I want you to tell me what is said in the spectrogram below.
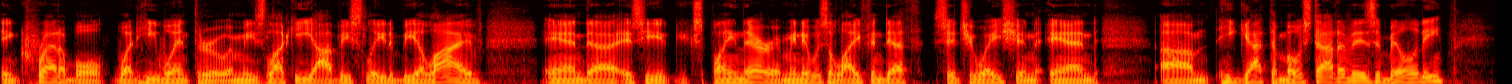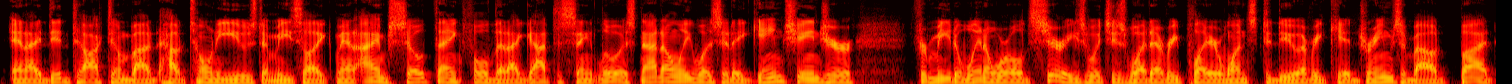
incredible what he went through. I mean, he's lucky, obviously, to be alive. And uh, as he explained there, I mean, it was a life and death situation, and um, he got the most out of his ability. And I did talk to him about how Tony used him. He's like, man, I am so thankful that I got to St. Louis. Not only was it a game changer for me to win a World Series, which is what every player wants to do, every kid dreams about, but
